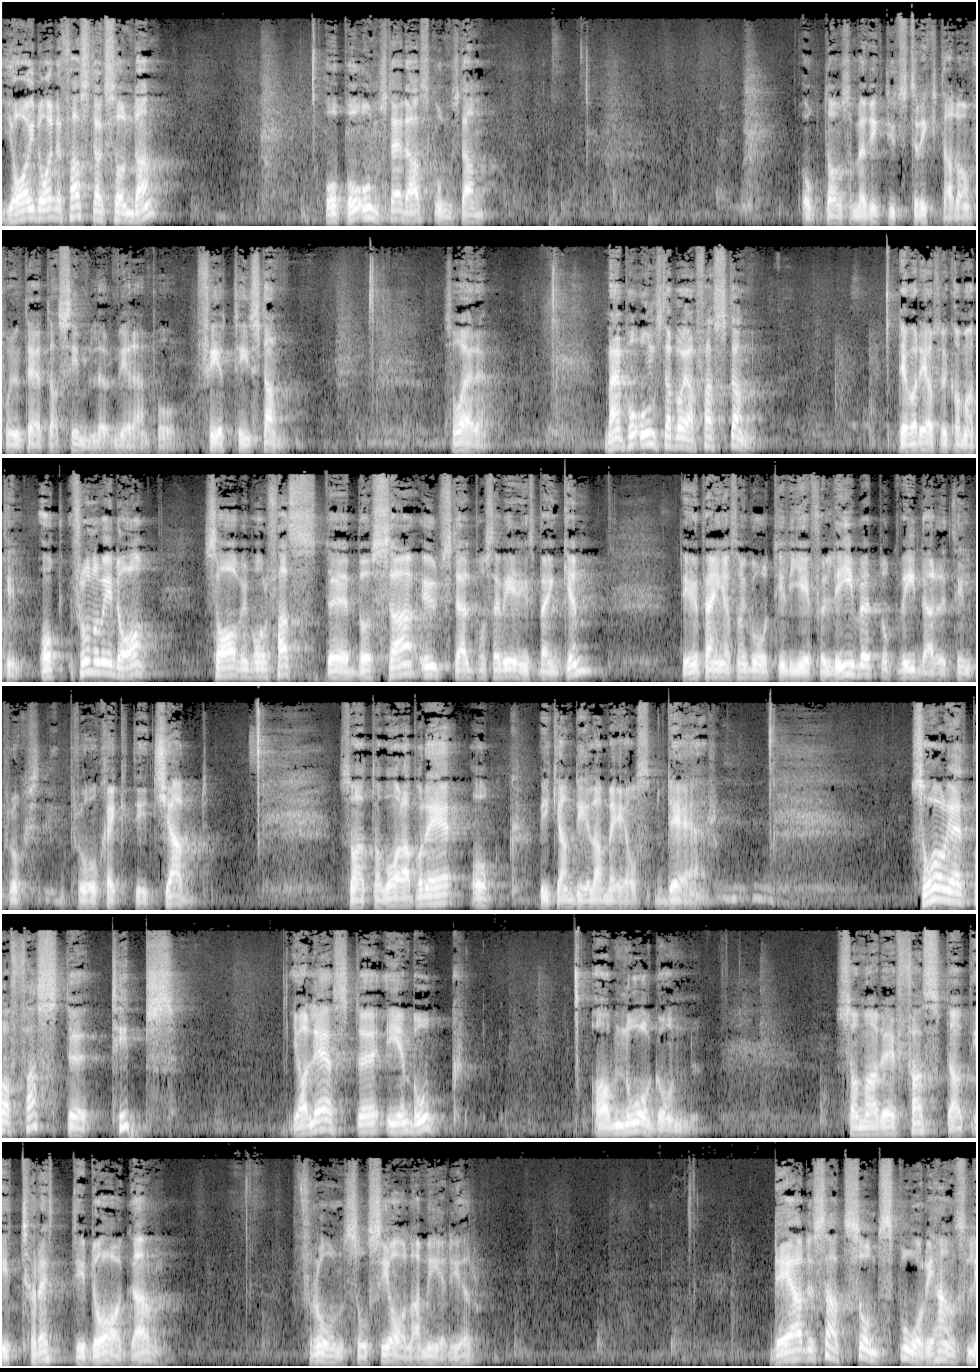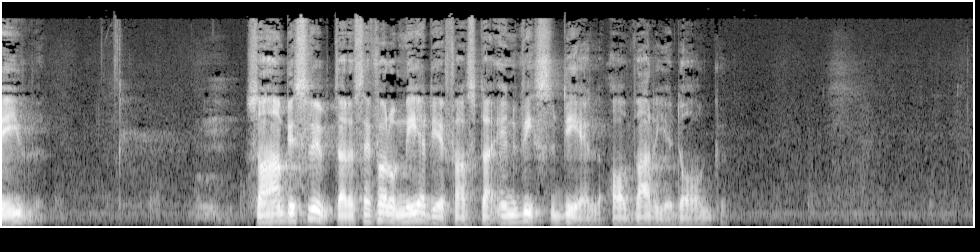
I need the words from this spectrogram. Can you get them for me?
Ja, idag är det fastlagssöndag och på onsdag är det askonsdagen. Och de som är riktigt strikta de får inte äta simlor mer än på fettisdagen. Så är det. Men på onsdag börjar fastan. Det var det jag skulle komma till. Och från och med idag så har vi vår fastbössa utställd på serveringsbänken. Det är ju pengar som går till Ge för livet och vidare till projekt i Tchad. Så att ta vara på det och vi kan dela med oss där. Så har jag ett par fastetips. Jag läste i en bok av någon som hade fastat i 30 dagar från sociala medier. Det hade satt sånt spår i hans liv så han beslutade sig för att mediefasta en viss del av varje dag.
